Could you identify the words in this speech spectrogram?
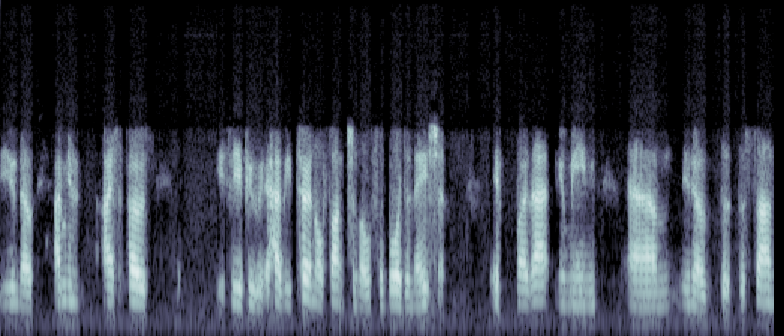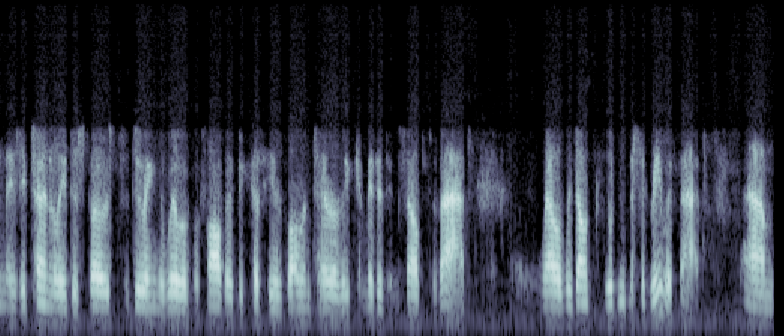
you know, I mean, I suppose, you see, if you have eternal functional subordination, if by that you mean, um, you know, the, the Son is eternally disposed to doing the will of the Father because he has voluntarily committed himself to that, well, we don't wouldn't disagree with that. Um,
